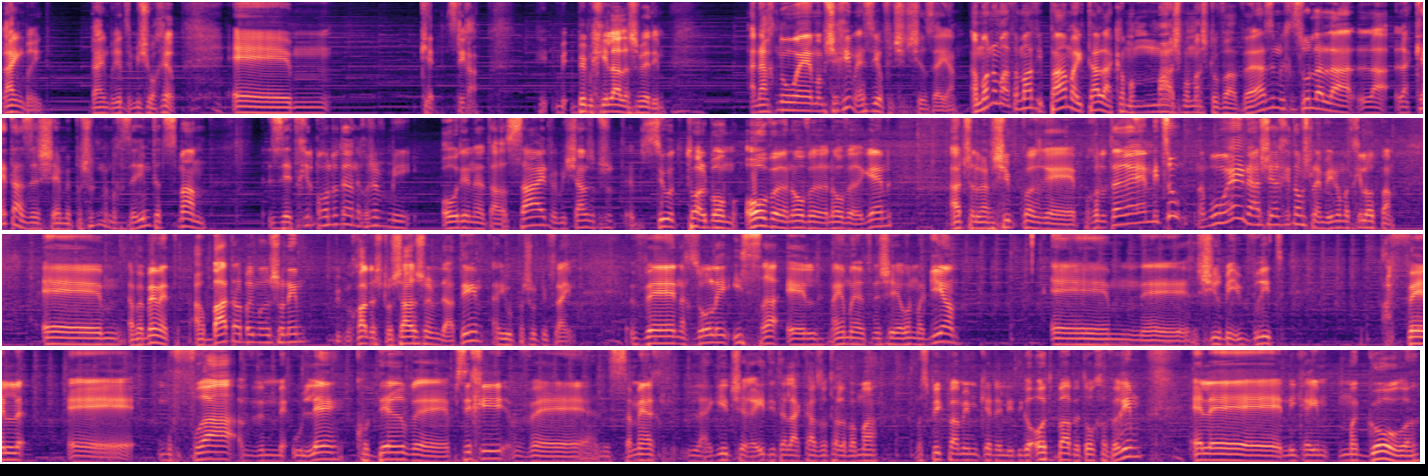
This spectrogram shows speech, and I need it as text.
Dying Breed. Dying Breed זה מישהו אחר. אמ, כן, סליחה. במחילה לשוודים. אנחנו uh, ממשיכים, איזה יופי של שיר זה היה. המון אמרת, אמרתי, פעם הייתה להקה ממש ממש טובה, ואז הם נכנסו ל- ל- ל- לקטע הזה שהם פשוט ממחזרים את עצמם. זה התחיל פחות או יותר, אני חושב, מ-Odin at our side, ומשם זה פשוט, הם עשו את אותו אלבום over and over and over again, עד שאנשים כבר uh, פחות או יותר מיצו, אמרו, הנה השיר הכי טוב שלהם, והנה הוא מתחיל עוד פעם. Uh, אבל באמת, ארבעת האלבומים הראשונים, במיוחד השלושה הראשונים לדעתי, היו פשוט נפלאים. ונחזור לישראל, מהר מהר לפני שירון מגיע. אה, אה, שיר בעברית אפל, אה, מופרע ומעולה, קודר ופסיכי, ואני שמח להגיד שראיתי את הלהקה הזאת על הבמה מספיק פעמים כדי להתגאות בה בתור חברים. אלה נקראים מגור.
